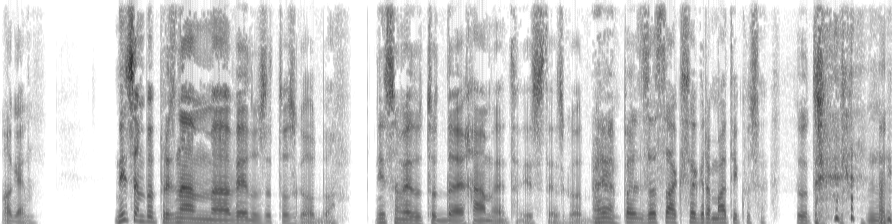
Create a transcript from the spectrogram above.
okay. Nisem pa priznam uh, vedel za to zgodbo. Nisem vedel tudi, da je Hamlet iz te zgodbe. Ja, pa za saksa gramatikusa. Tudi. Mm,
